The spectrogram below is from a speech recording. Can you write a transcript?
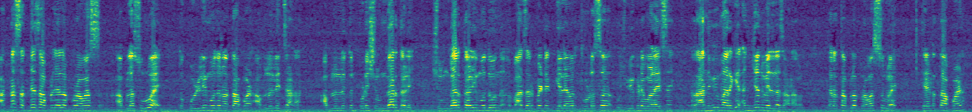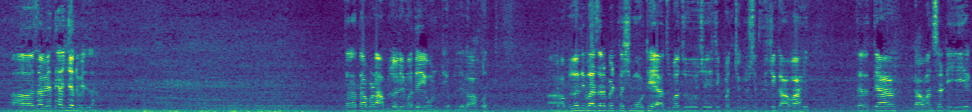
आता सध्याचा आपल्याला प्रवास आपला सुरू आहे. तो कुर्लीमधून आता आपण आबलोलीत जाणार. आबलोलीतून पुढे शृंगारतळी. शृंगारतळीमधून बाजारपेठेत गेल्यावर थोडंसं उजवीकडे वळायचं आहे रानवी मार्गे अंजनवेलला जाणार आहोत. तर आता आपला प्रवास सुरू आहे. थेट आता आपण जाऊया ते अंजनवेलला. तर आता आपण आबलोलीमध्ये येऊन ठेपलेलो आहोत. अबलोली आबलोली बाजारपेठ तशी मोठी आहे. आजूबाजूचे जी पंचकृषीतली जी गावं आहेत तर त्या गावांसाठी ही एक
